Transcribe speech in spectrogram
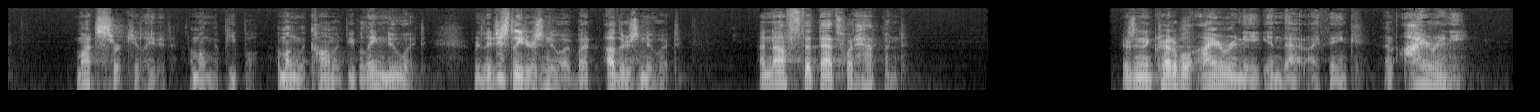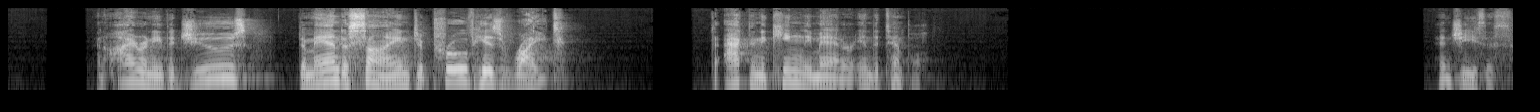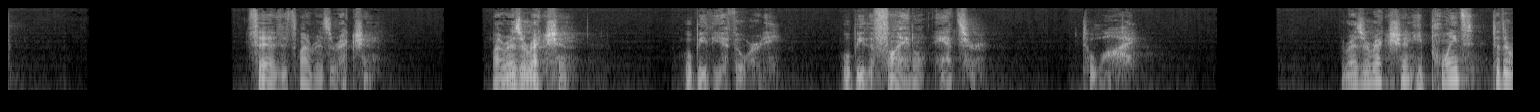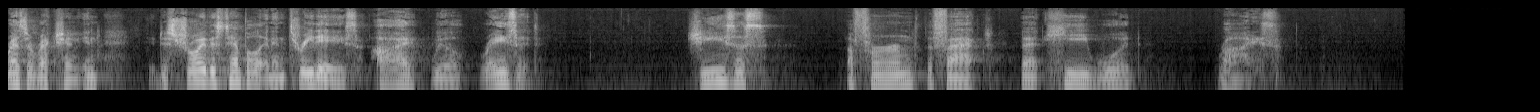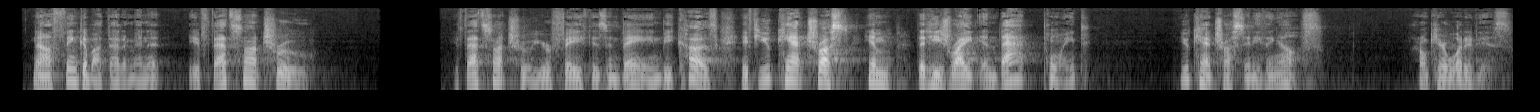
much circulated among the people, among the common people. They knew it. Religious leaders knew it, but others knew it. Enough that that's what happened. There's an incredible irony in that, I think. An irony. An irony. The Jews demand a sign to prove his right to act in a kingly manner in the temple. And Jesus says, It's my resurrection. My resurrection will be the authority, will be the final answer to why. The resurrection. He points to the resurrection. In destroy this temple, and in three days I will raise it. Jesus affirmed the fact that he would rise. Now, think about that a minute. If that's not true, if that's not true, your faith is in vain because if you can't trust him that he's right in that point, you can't trust anything else. I don't care what it is.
